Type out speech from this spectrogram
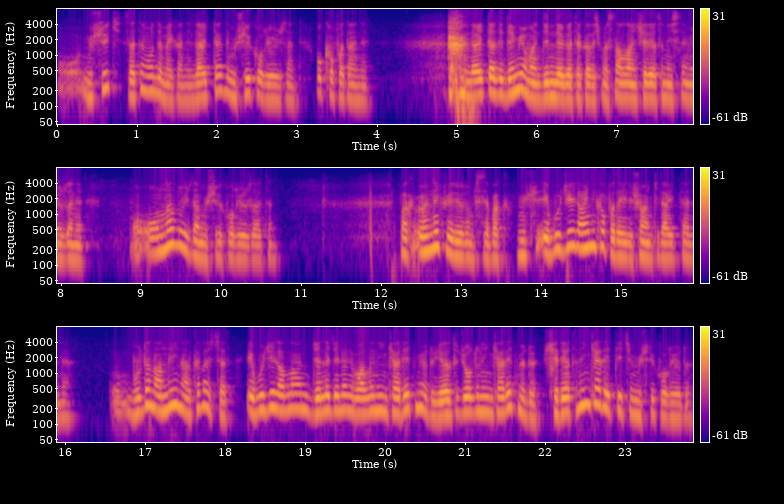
o müşrik zaten o demek hani laikler de müşrik oluyor o yüzden. O kafada hani. laikler de demiyor mu hani din devlete karışmasın Allah'ın şeriatını istemiyoruz hani. O- onlar da o yüzden müşrik oluyor zaten. Bak örnek veriyorum size bak. Ebu Cehil aynı kafadaydı şu anki laiklerle. Buradan anlayın arkadaşlar. Ebu Cehil Allah'ın Celle Celaluhu varlığını inkar etmiyordu. Yaratıcı olduğunu inkar etmiyordu. Şeriatını inkar ettiği için müşrik oluyordu.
